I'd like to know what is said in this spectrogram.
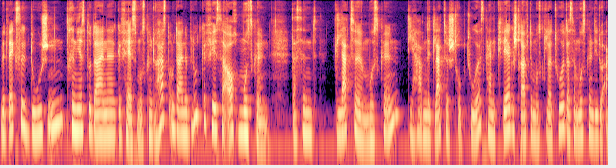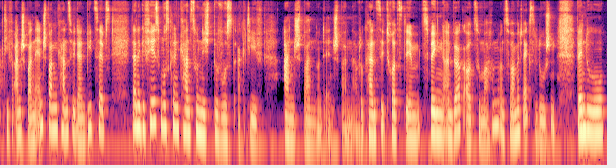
Mit Wechselduschen trainierst du deine Gefäßmuskeln. Du hast um deine Blutgefäße auch Muskeln. Das sind glatte Muskeln, die haben eine glatte Struktur, ist keine quergestreifte Muskulatur. Das sind Muskeln, die du aktiv anspannen, entspannen kannst, wie dein Bizeps. Deine Gefäßmuskeln kannst du nicht bewusst aktiv anspannen und entspannen. Aber du kannst sie trotzdem zwingen, ein Workout zu machen, und zwar mit Wechselduschen. Wenn du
